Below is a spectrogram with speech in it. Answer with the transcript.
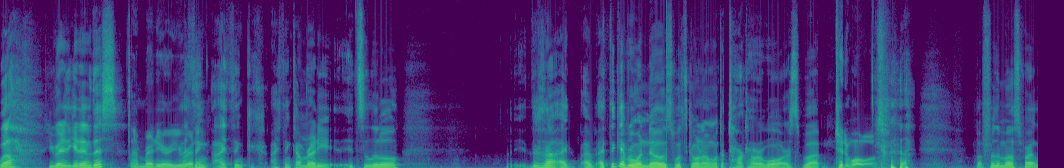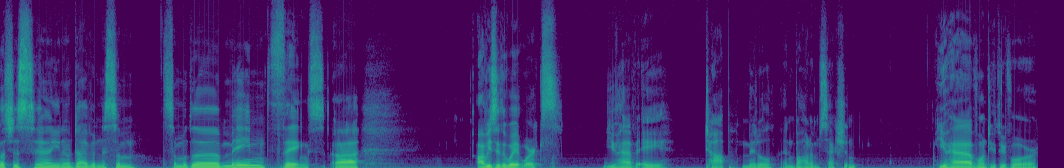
Well, you ready to get into this? I'm ready. Are you I ready? think I think I think I'm ready. It's a little. There's not. I I, I think everyone knows what's going on with the Tartar Wars, but to the walls. but for the most part, let's just uh, you know dive into some some of the main things. Uh, obviously, the way it works, you have a top, middle, and bottom section. You have one, two, three, four,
